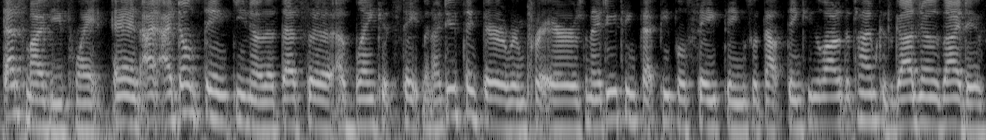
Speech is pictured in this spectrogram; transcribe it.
That's my viewpoint. And I, I don't think, you know, that that's a, a, blanket statement. I do think there are room for errors. And I do think that people say things without thinking a lot of the time because God knows I do.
